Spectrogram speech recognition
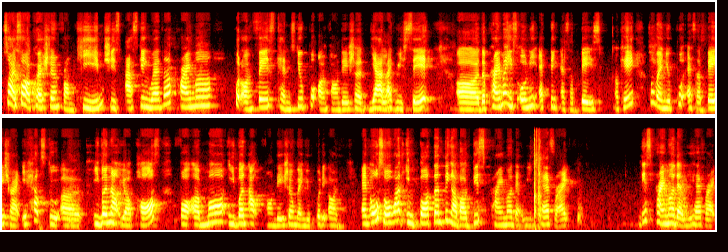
So I saw a question from Kim. She's asking whether primer put on face can still put on foundation. Yeah, like we said, uh, the primer is only acting as a base. Okay, so when you put as a base, right, it helps to uh, even out your pores for a more even out foundation when you put it on. And also, one important thing about this primer that we have, right, this primer that we have, right,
